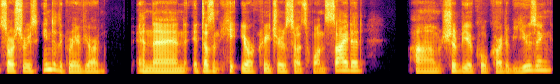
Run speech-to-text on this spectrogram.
sorceries into the graveyard, and then it doesn't hit your creatures, so it's one sided. Um, should be a cool card to be using.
